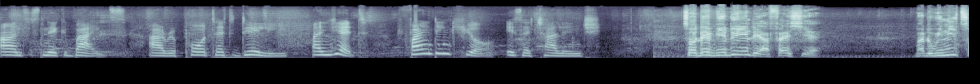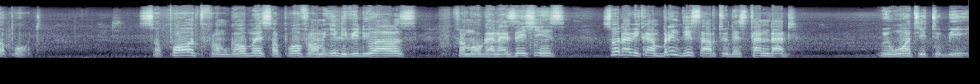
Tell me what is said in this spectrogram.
and snake bites are reported daily, and yet finding cure is a challenge. So they've been doing their fair share, but we need support. Support from government, support from individuals, from organizations, so that we can bring this up to the standard we want it to be.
